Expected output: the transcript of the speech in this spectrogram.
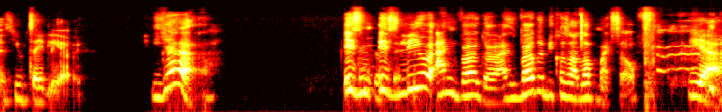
is, you'd say Leo. yeah. Is is Leo and Virgo? And Virgo because I love myself. Yeah,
